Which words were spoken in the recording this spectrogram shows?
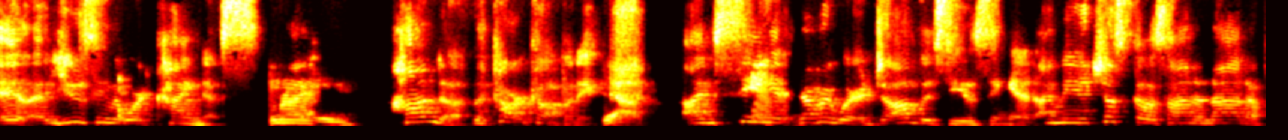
uh, using the word kindness, right? Mm. Honda, the car company. Yeah. I'm seeing it everywhere. Dove is using it. I mean, it just goes on and on of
